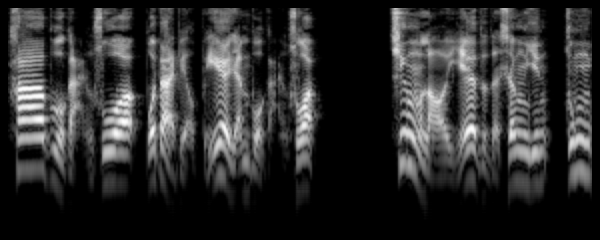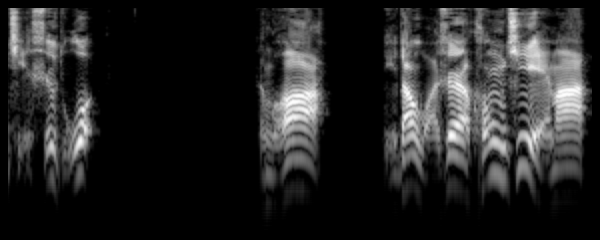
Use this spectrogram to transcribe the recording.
他不敢说，不代表别人不敢说。庆老爷子的声音中气十足。振国，你当我是空气吗？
